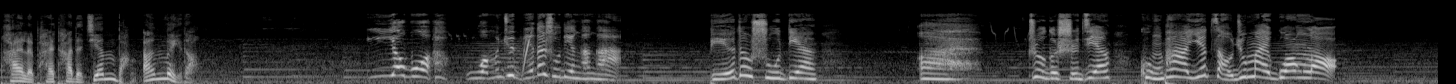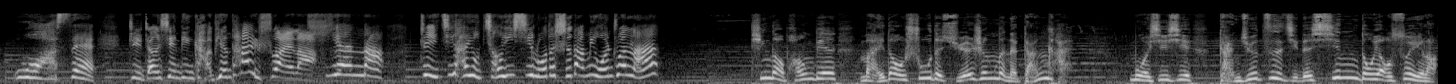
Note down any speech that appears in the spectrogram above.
拍了拍他的肩膀，安慰道：“要不我们去别的书店看看？”别的书店，唉，这个时间恐怕也早就卖光了。哇塞，这张限定卡片太帅了！天哪，这一期还有乔伊西罗的十大秘闻专栏。听到旁边买到书的学生们的感慨，莫西西感觉自己的心都要碎了。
